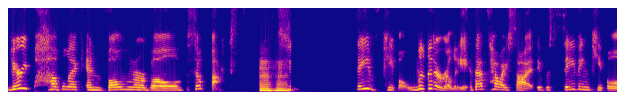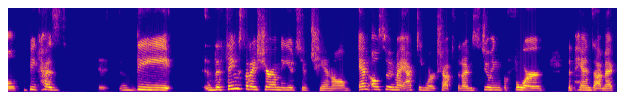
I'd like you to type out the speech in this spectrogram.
very public and vulnerable soapbox mm-hmm. to save people literally that's how i saw it it was saving people because the the things that i share on the youtube channel and also in my acting workshops that i was doing before the pandemic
